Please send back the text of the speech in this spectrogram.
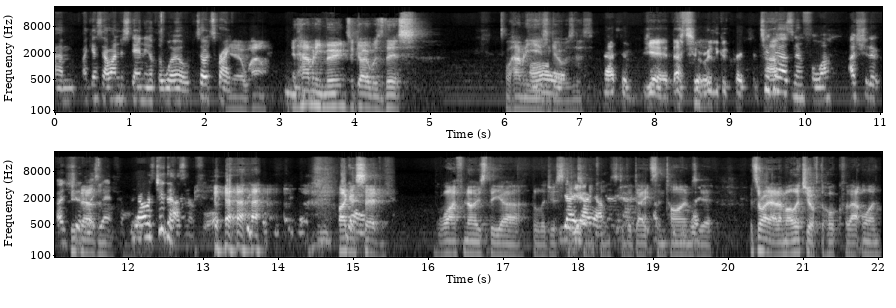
um, I guess our understanding of the world. So it's great. Yeah, wow. And how many moons ago was this? Or how many years Oh. ago was this? That's a yeah, that's a really good question. Um, 2004. I should have. I should have. let you 2004. answer. No, it was 2004. like I said, wife knows the uh, the logistics Yeah, yeah, when it yeah. comes to the dates and times. Yeah, it's all right, Adam. I'll let you off the hook for that one.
